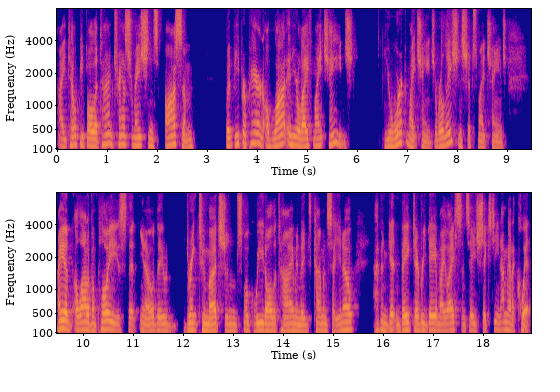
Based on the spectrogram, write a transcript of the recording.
I tell people all the time, transformation's awesome, but be prepared. A lot in your life might change. Your work might change. Your relationships might change. I had a lot of employees that you know they would drink too much and smoke weed all the time, and they'd come and say, you know, I've been getting baked every day of my life since age 16. I'm going to quit.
